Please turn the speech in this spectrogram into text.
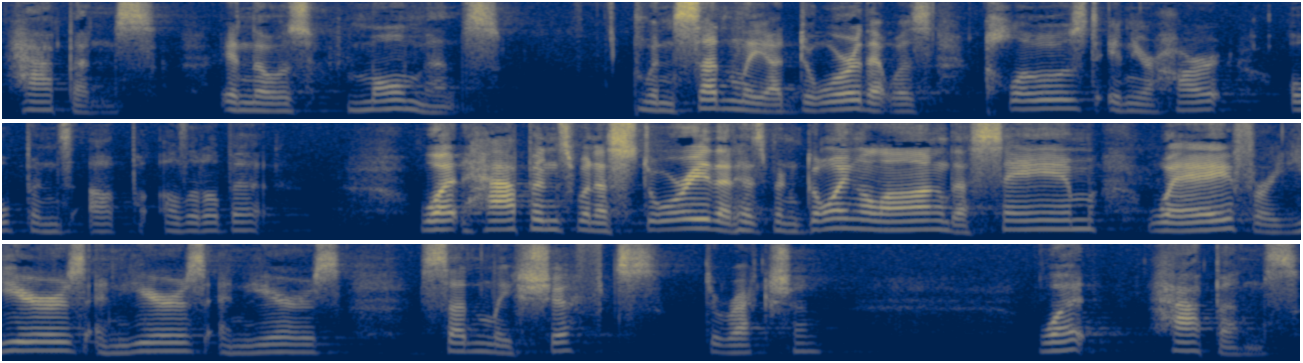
happens in those moments when suddenly a door that was closed in your heart opens up a little bit? What happens when a story that has been going along the same way for years and years and years suddenly shifts direction? What happens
